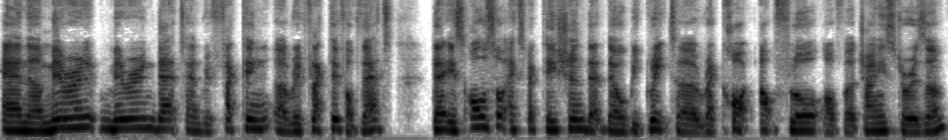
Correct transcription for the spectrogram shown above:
and uh, mirror, mirroring that and reflecting uh, reflective of that, there is also expectation that there will be great record outflow of Chinese tourism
